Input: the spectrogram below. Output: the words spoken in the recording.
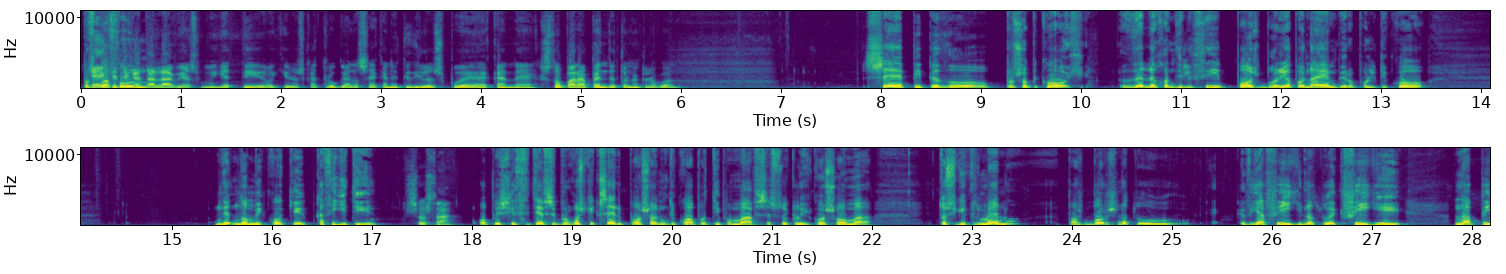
προσπαθούν... Έχετε καταλάβει ας πούμε γιατί ο κύριος Κατρούγκαλος έκανε τη δήλωση που έκανε στο παραπέντε των εκλογών; Σε επίπεδο προσωπικό όχι. Δεν έχω αντιληφθεί πώς μπορεί από ένα έμπειρο πολιτικό νομικό και καθηγητή Σωστά. ο οποίος είχε θητεύσει υπουργός και ξέρει πόσο αρνητικό αποτύπωμα άφησε στο εκλογικό σώμα το συγκεκριμένο, πώς μπόρεσε να του διαφύγει, να του εκφύγει, να πει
